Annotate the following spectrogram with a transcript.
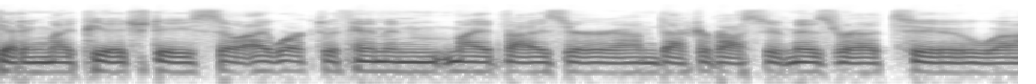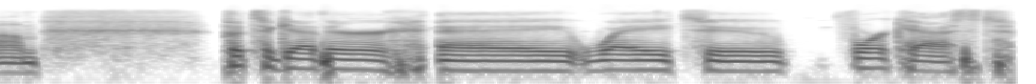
getting my PhD. So, I worked with him and my advisor, um, Dr. Vasu Misra, to um, put together a way to forecast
